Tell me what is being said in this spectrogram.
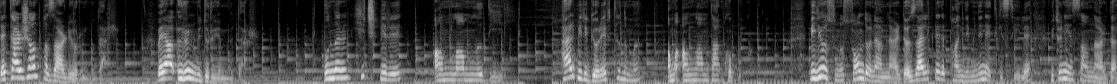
Deterjan pazarlıyorum mu der. Veya ürün müdürüyüm mü der. Bunların hiçbiri anlamlı değil. Her biri görev tanımı ama anlamdan kopuk. Biliyorsunuz son dönemlerde özellikle de pandeminin etkisiyle bütün insanlarda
